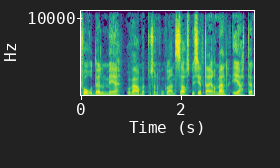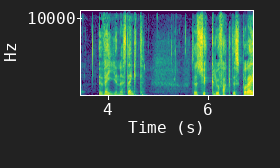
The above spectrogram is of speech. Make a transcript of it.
fordelen med å være med på sånne konkurranser, spesielt Ironman, er at veien er stengt. Så en sykler jo faktisk på vei.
